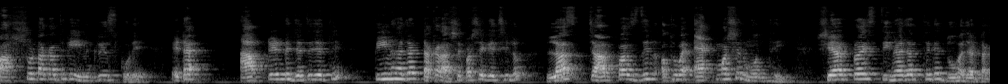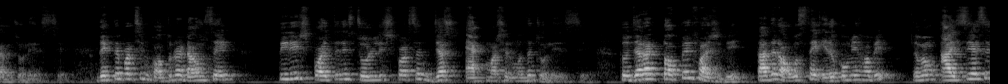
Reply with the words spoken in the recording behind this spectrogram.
পাঁচশো টাকা থেকে ইনক্রিজ করে, এটা আপ ট্রেন্ডে যেতে যেতে তিন হাজার টাকার আশেপাশে গেছিল। লাস্ট চার পাঁচ দিন অথবা এক মাসের মধ্যেই শেয়ার প্রাইস তিন হাজার থেকে দু হাজার টাকাতে চলে এসছে। দেখতে পাচ্ছেন কতটা ডাউন সাইড তিরিশ, পঁয়ত্রিশ, চল্লিশ পার্সেন্ট জাস্ট এক মাসের মধ্যে চলে এসছে। তো যারা টপে ফাসবে তাদের অবস্থা এরকমই হবে এবং আইসিআইসি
